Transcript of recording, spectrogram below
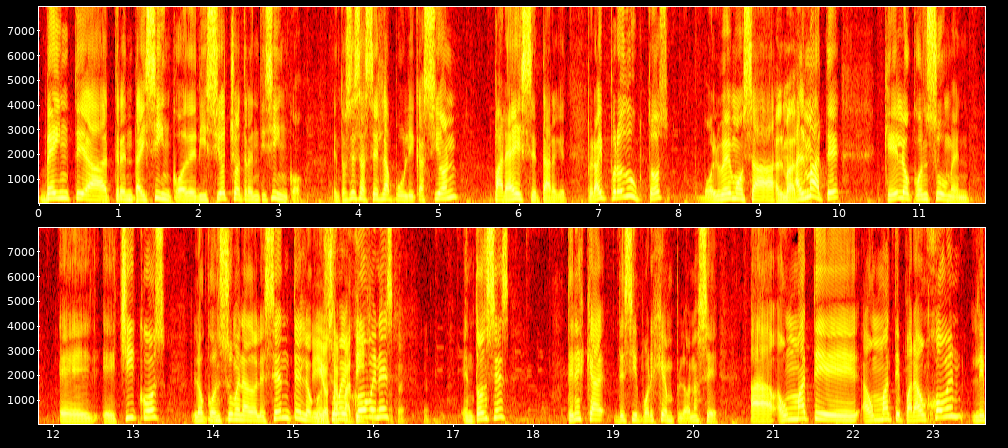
20 a 35, de 18 a 35. Entonces haces la publicación para ese target. Pero hay productos, volvemos a- Al mate. al mate, que lo consumen eh, eh, chicos, lo consumen adolescentes, lo Sí, consumen jóvenes. no sé, sí. Entonces, tenés que decir, por ejemplo, no sé, a, a un mate, a un mate para un joven le,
